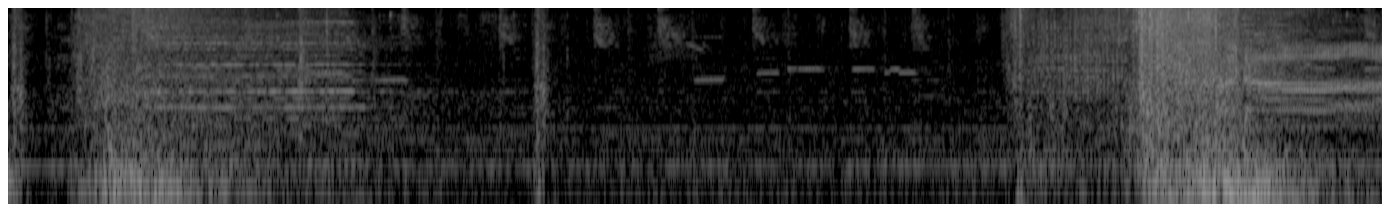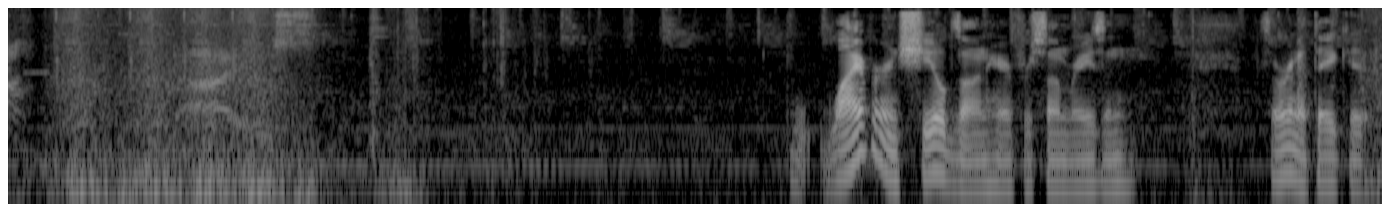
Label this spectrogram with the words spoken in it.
Wyvern Shield's on here for some reason. So we're going to take it.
